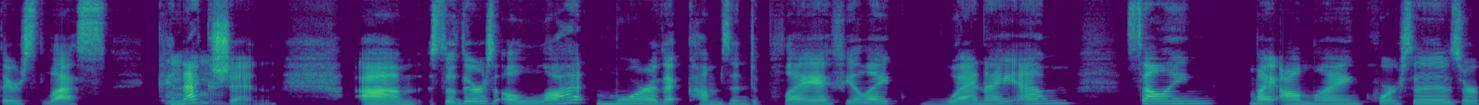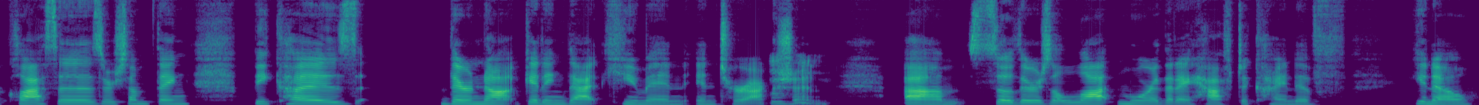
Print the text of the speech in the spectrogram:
there's less Mm-hmm. connection um, so there's a lot more that comes into play, I feel like, when I am selling my online courses or classes or something, because they're not getting that human interaction. Mhm. Um, so there's a lot more that I have to kind of, you know,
